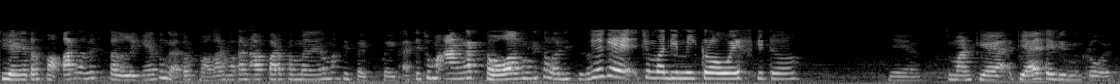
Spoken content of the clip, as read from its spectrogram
dianya terbakar tapi sekelilingnya tuh nggak terbakar bahkan apartemennya masih baik-baik aja cuma anget doang gitu loh di situ. Dia kayak cuma di microwave gitu. Iya, cuman dia dia aja di microwave.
